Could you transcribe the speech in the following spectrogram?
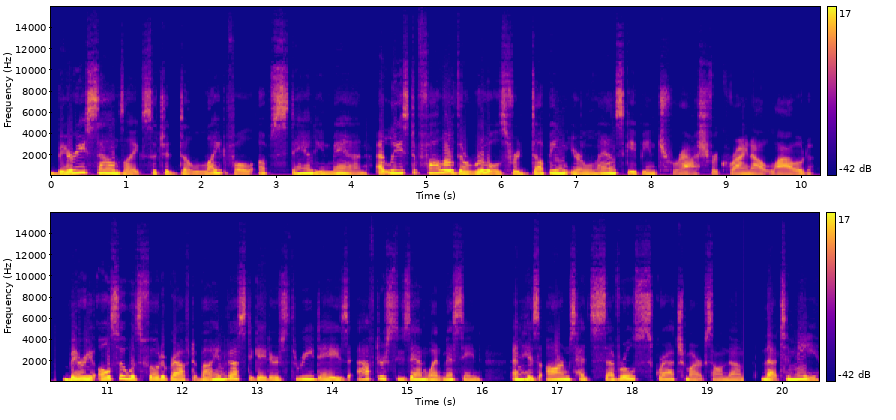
Barry sounds like such a delightful, upstanding man. At least follow the rules for dumping your landscaping trash for crying out loud. Barry also was photographed by investigators three days after Suzanne went missing, and his arms had several scratch marks on them that, to me,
